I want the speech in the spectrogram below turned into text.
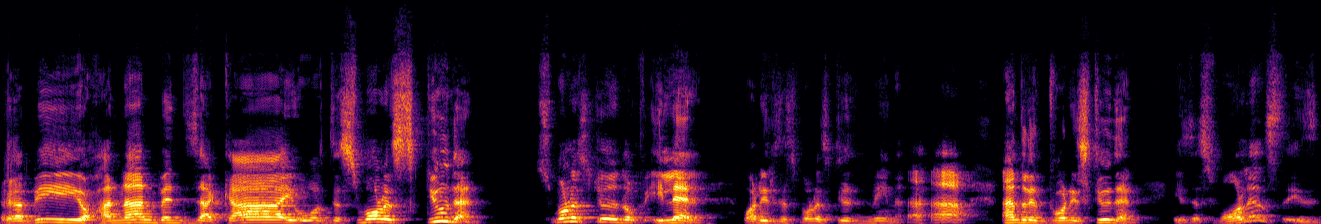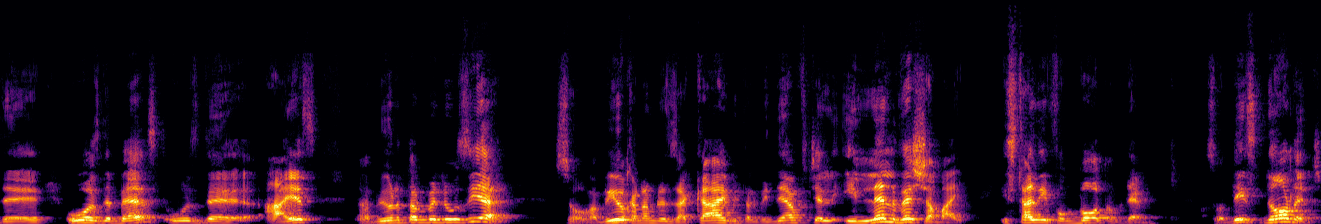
Rabbi Yohanan ben Zakkai, who was the smallest student, smallest student of Hillel. does the smallest student mean? 120 student is the smallest. Is the who was the best? Who was the highest? Rabbi Yonatan ben Uziel. So Rabbi Yochanan ben Zakkai ותלמידיו של הלל ושמאי he studied from both of them. So this knowledge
